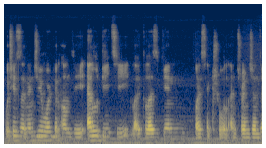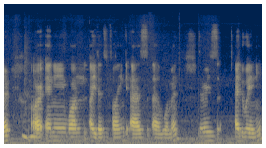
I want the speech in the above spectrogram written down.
which is an NGO working on the LBT, like lesbian, bisexual, and transgender, mm-hmm. or anyone identifying as a woman. There is Adweni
